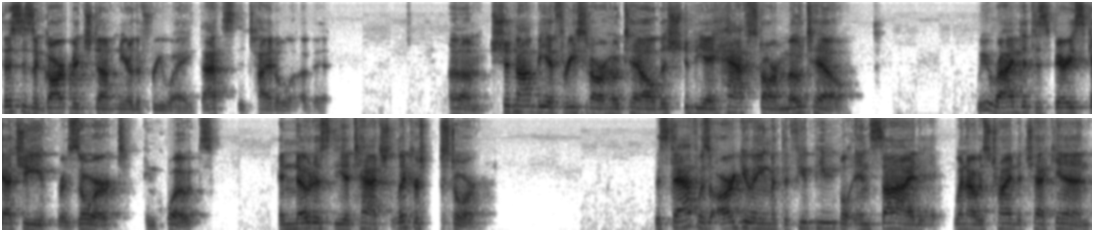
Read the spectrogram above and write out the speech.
this is a garbage dump near the freeway. That's the title of it. Um, should not be a three-star hotel. This should be a half-star motel. We arrived at this very sketchy resort, in quotes, and noticed the attached liquor store. The staff was arguing with the few people inside when I was trying to check in,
